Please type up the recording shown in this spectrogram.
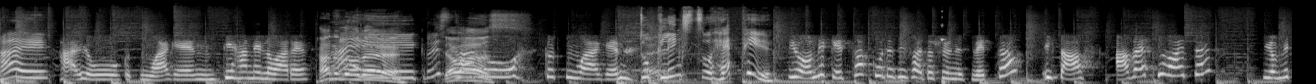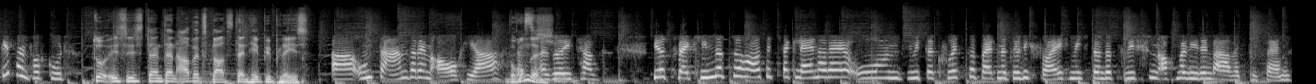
Hi. Hallo, guten Morgen. Die Hannelore. Hannelore. Hi, grüß Servus. Hallo, guten Morgen. Du klingst so happy. Ja, mir geht's auch gut. Es ist heute schönes Wetter. Ich darf arbeiten heute. Ja, mir geht's einfach gut. Du, es ist dein, dein Arbeitsplatz, dein Happy Place. Äh, unter anderem auch, ja. Warum denn? Also ich habe ja, zwei Kinder zu Hause, zwei kleinere und mit der Kurzarbeit natürlich freue ich mich dann dazwischen auch mal wieder in der Arbeit zu sein.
